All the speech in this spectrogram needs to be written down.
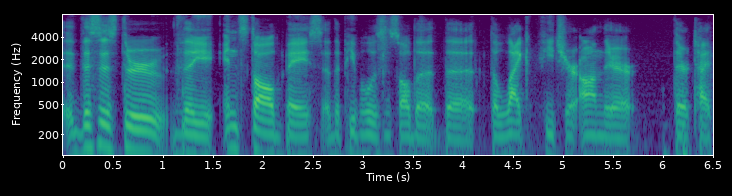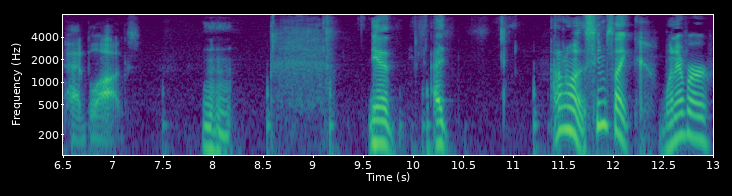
this is through the installed base of the people who's installed the, the, the like feature on their their TypePad blogs. Mm-hmm. Yeah, I I don't know. It seems like whenever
